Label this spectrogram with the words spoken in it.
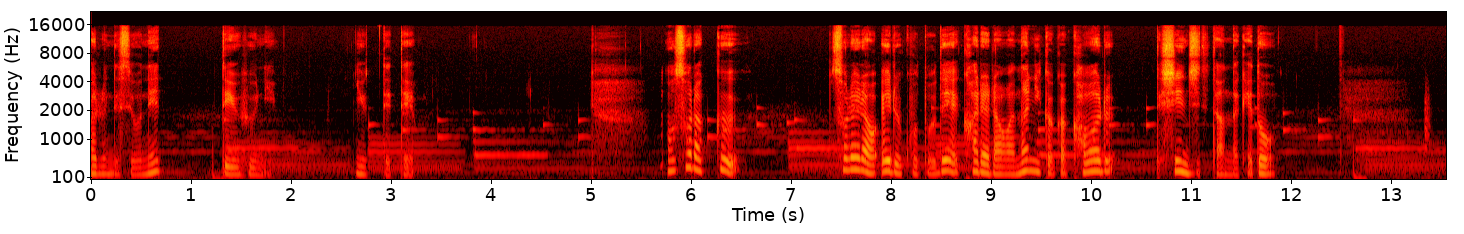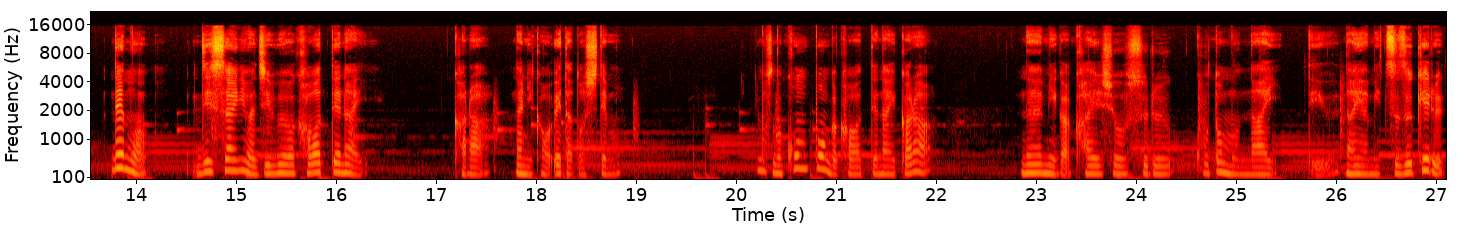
えるんですよねっていうふうに言ってて。おそらくそれらを得ることで彼らは何かが変わるって信じてたんだけどでも実際には自分は変わってないから何かを得たとしてもでもその根本が変わってないから悩みが解消することもないっていう悩み続ける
